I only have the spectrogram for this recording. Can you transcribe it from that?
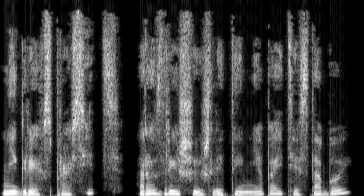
«Не грех спросить, разрешишь ли ты мне пойти с тобой?»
